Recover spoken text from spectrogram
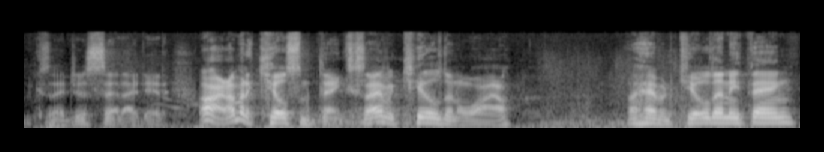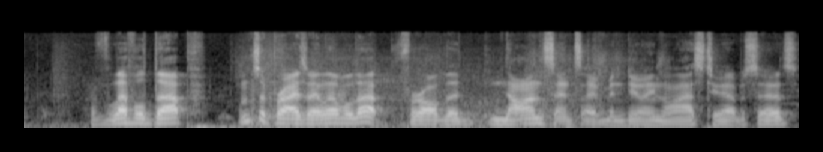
because I just said I did. All right, I'm gonna kill some things because I haven't killed in a while. I haven't killed anything. I've leveled up. I'm surprised I leveled up for all the nonsense I've been doing the last two episodes.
